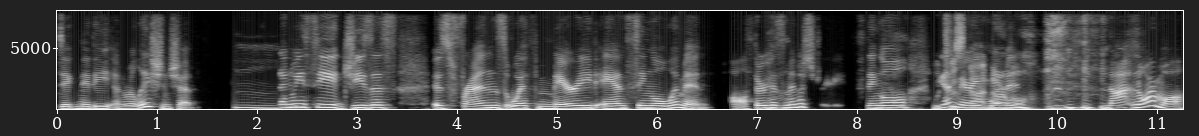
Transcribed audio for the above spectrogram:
dignity, and relationship. Mm. Then we see Jesus is friends with married and single women all through his ministry. Single, which and married not women. normal not normal.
